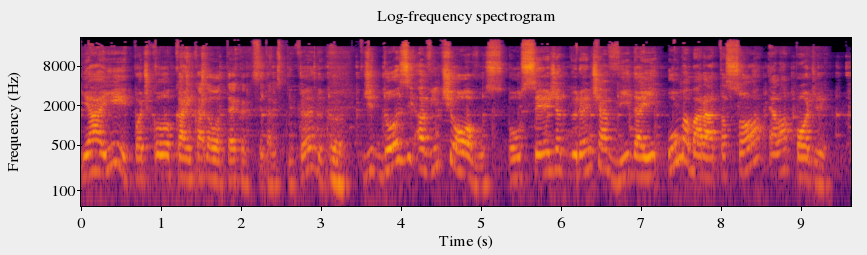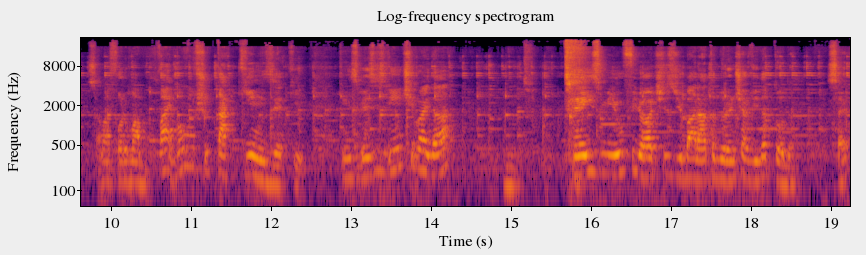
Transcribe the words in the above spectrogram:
E aí, pode colocar em cada oteca que você estava explicando, Ah, de 12 a 20 ovos. Ou seja, durante a vida aí, uma barata só, ela pode, se ela for uma... Vai, vamos chutar 15 aqui. 15 vezes 20 vai dar muito. 3 mil filhotes de barata durante a vida toda. Certo?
